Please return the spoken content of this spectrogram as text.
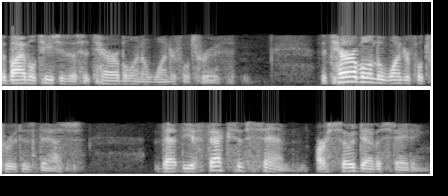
The Bible teaches us a terrible and a wonderful truth. The terrible and the wonderful truth is this that the effects of sin are so devastating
